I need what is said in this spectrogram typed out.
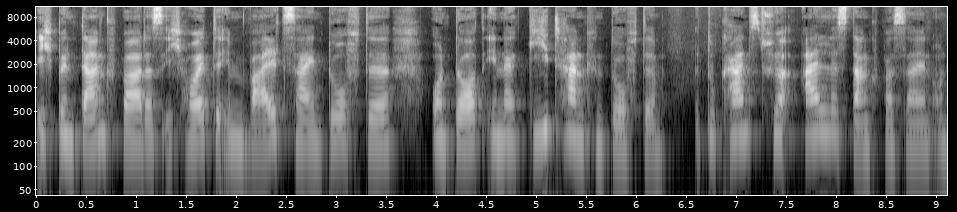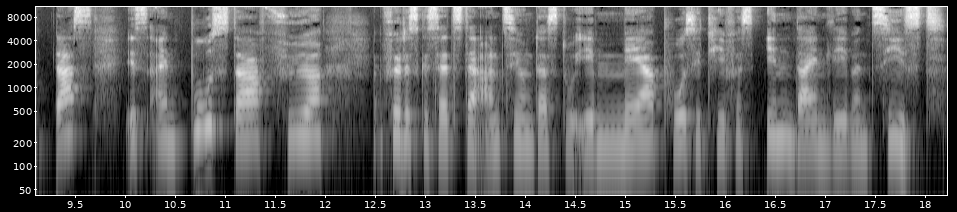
Ich bin dankbar, dass ich heute im Wald sein durfte und dort Energie tanken durfte. Du kannst für alles dankbar sein und das ist ein Booster für für das Gesetz der Anziehung, dass du eben mehr Positives in dein Leben ziehst.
